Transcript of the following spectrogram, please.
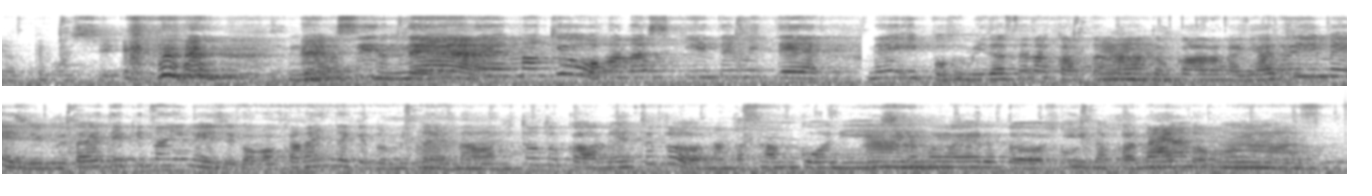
やってほしい。ね、欲しいって、ね。ねまあ、今日お話聞いてみて、ね、一歩踏み出せなかったなとか,、なんかやるイメージ具体的なイメージがわからないんだけどみたいな人とかねちょっとなんか参考にしてもらえるといいのかなと思います。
